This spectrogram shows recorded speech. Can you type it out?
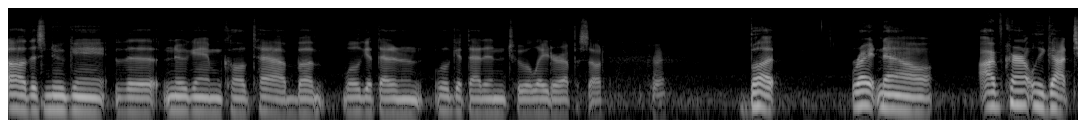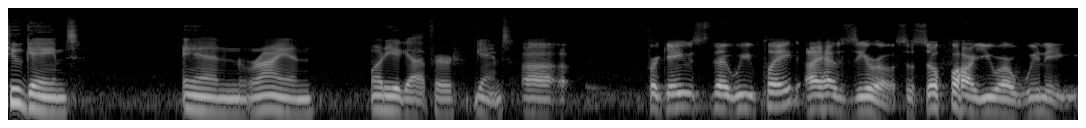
uh this new game the new game called Tab, but we'll get that in we'll get that into a later episode. Okay. But right now, I've currently got two games. And Ryan, what do you got for games? Uh, for games that we played, I have zero. So so far, you are winning.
